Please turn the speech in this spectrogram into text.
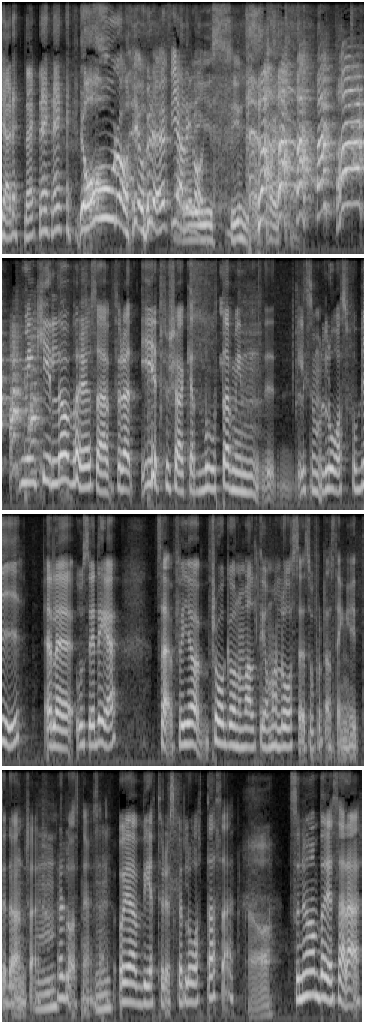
fjärde, nej, nej, nej, jo då, jo det är Ja, fjärde men det är gången. ju synd. Min kille har börjat så här, för att i ett försök att bota min liksom, låsfobi, eller OCD, så här, för jag frågar honom alltid om han låser så fort han stänger ytterdörren. Så här, Mm. Har du låst nu? Så här. Och jag vet hur det ska låta. Så, här. så nu har han börjat så här,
